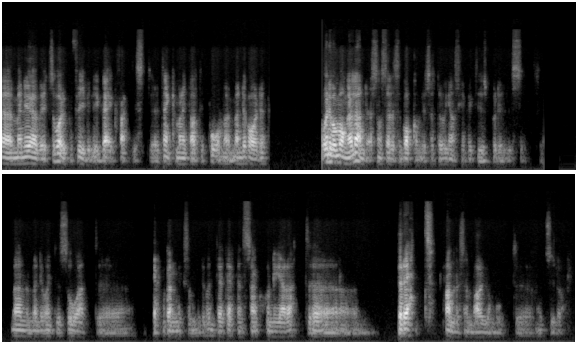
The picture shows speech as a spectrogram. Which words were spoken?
Eh, men i övrigt så var det på frivillig väg faktiskt. Det tänker man inte alltid på, men, men det var det. Och det var många länder som ställde sig bakom det, så det var ganska effektivt på det viset. Men, men det var inte så att eh, FN, liksom, det var inte ett FN-sanktionerat eh, brett handelsembargo mot, eh, mot Sydafrika.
